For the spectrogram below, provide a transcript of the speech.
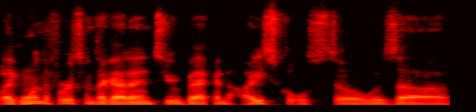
like one of the first ones I got into back in high school still was uh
